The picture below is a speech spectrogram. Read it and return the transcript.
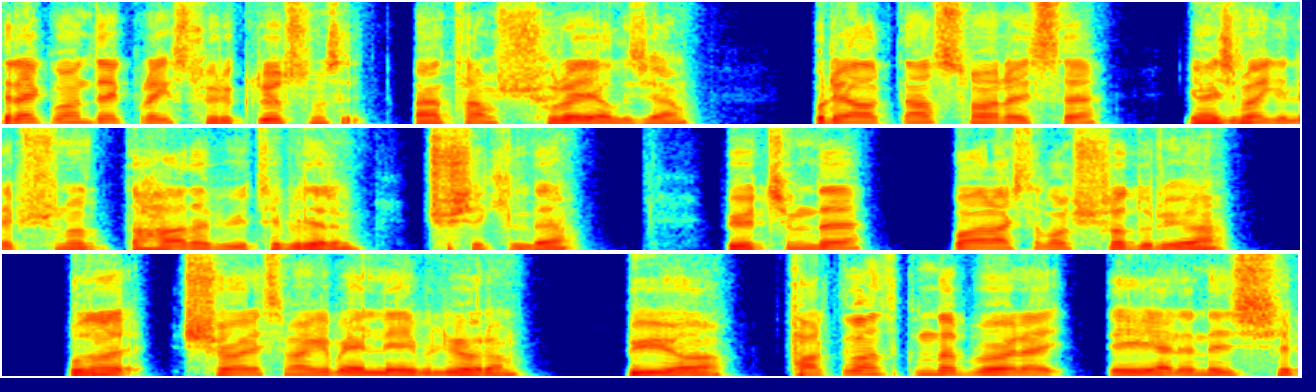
Direkt bunu direkt buraya sürüklüyorsunuz. Ben tam şuraya alacağım. Buraya aldıktan sonra ise yanıcıma gelip şunu daha da büyütebilirim. Şu şekilde. Büyütümde bu araçta bak şurada duruyor. Bunu şöyle resimler gibi elleyebiliyorum. Büyüyor. Farklı mantıkında böyle değerlerinde şey,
